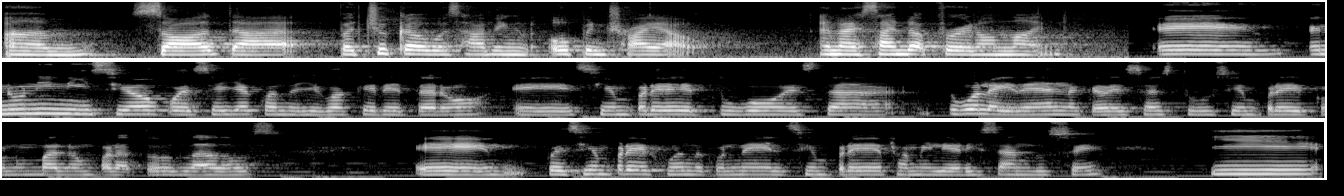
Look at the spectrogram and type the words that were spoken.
um, saw that Pachuca was having an open tryout, and I signed up for it online. Eh, en un inicio, pues ella cuando llegó a Querétaro eh, siempre tuvo esta, tuvo la idea en la cabeza, estuvo siempre con un balón para todos lados, eh, pues siempre jugando con él, siempre familiarizándose. Y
